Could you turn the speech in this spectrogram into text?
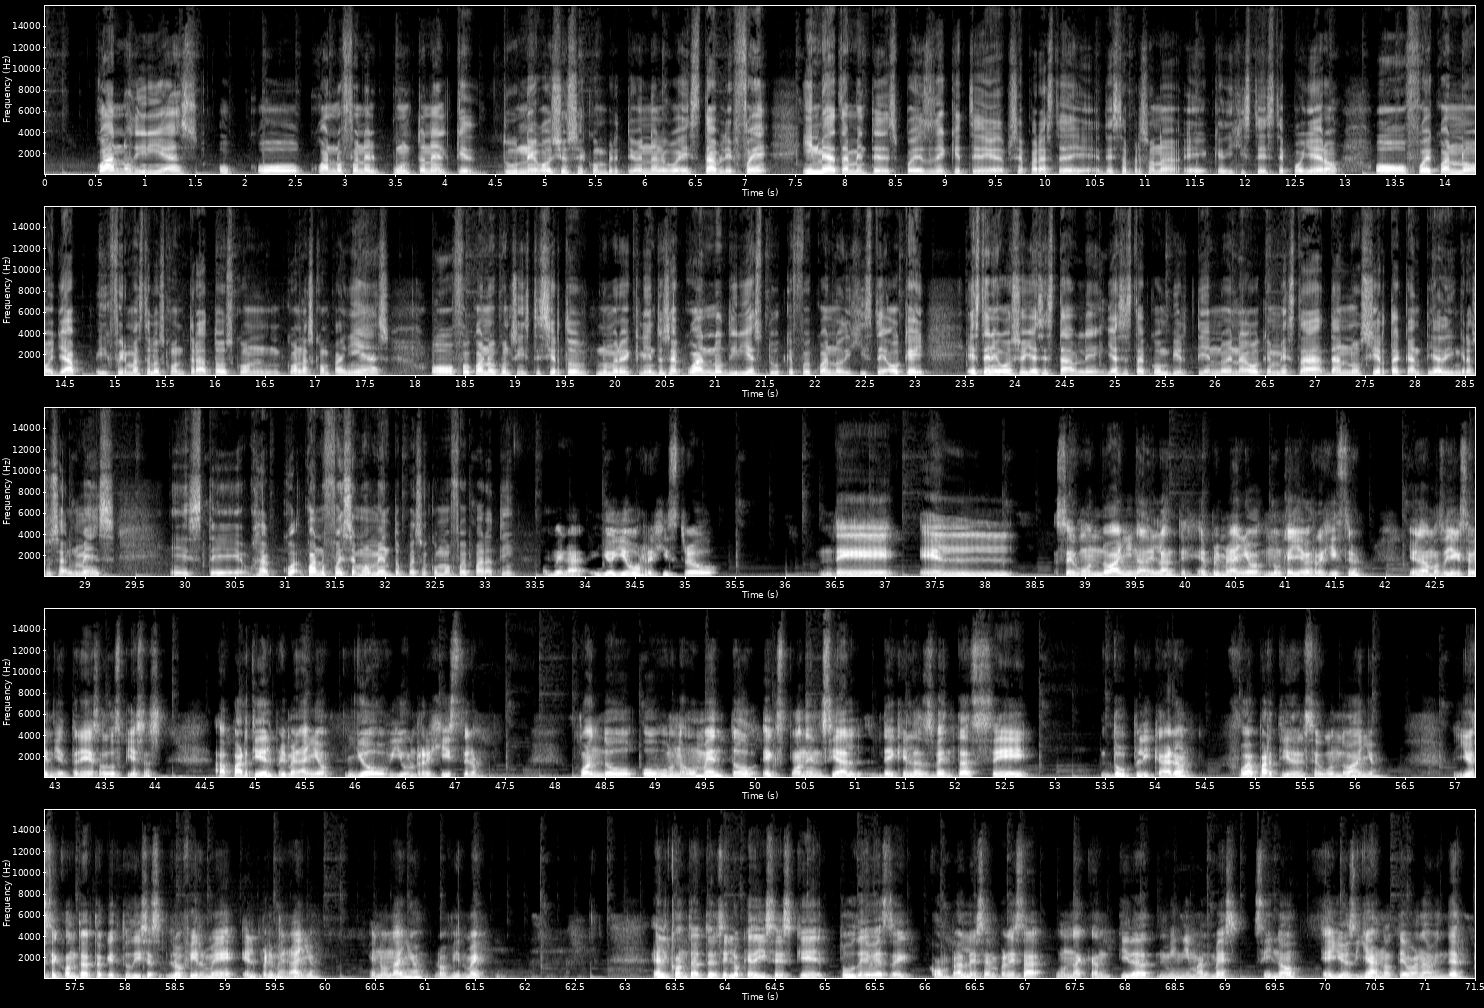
¿cuándo dirías o, o cuándo fue en el punto en el que tu negocio se convirtió en algo estable? ¿Fue inmediatamente después de que te separaste de, esta persona eh, que dijiste este pollero? ¿O fue cuando ya firmaste los contratos con, con las compañías? ¿O fue cuando conseguiste cierto número de clientes? O sea, ¿cuándo dirías tú que fue cuando dijiste, ok, este negocio ya es estable, ya se está convirtiendo en algo que me está dando cierta cantidad de ingresos al mes? Este, o sea, ¿cuándo fue ese momento, pues, cómo fue para ti? Mira, yo llevo registro de el segundo año en adelante. El primer año nunca llevé registro. Yo nada más veía que se vendía tres o dos piezas. A partir del primer año yo vi un registro cuando hubo un aumento exponencial de que las ventas se duplicaron, fue a partir del segundo año. Yo ese contrato que tú dices lo firmé el primer año. En un año lo firmé. El contrato en sí lo que dice es que tú debes de comprarle a esa empresa una cantidad mínima al mes. Si no, ellos ya no te van a vender.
